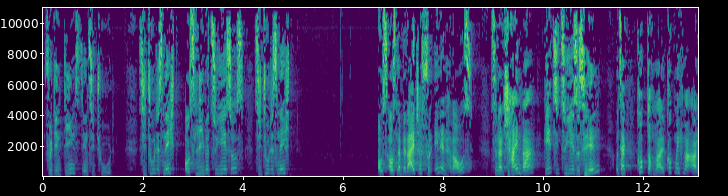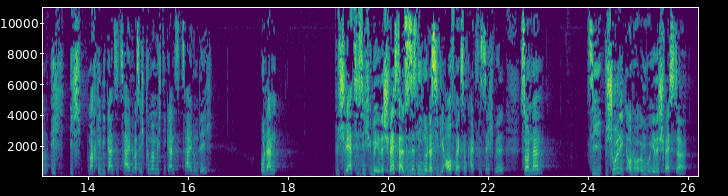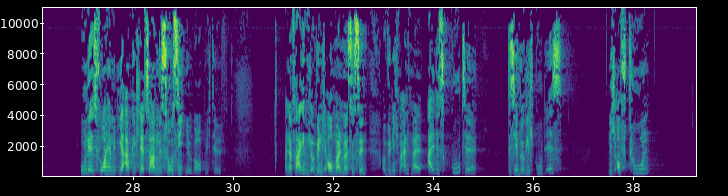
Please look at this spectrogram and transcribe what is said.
für den Dienst, den sie tut. Sie tut es nicht aus Liebe zu Jesus, sie tut es nicht aus, aus einer Bereitschaft von innen heraus, sondern scheinbar geht sie zu Jesus hin und sagt, guck doch mal, guck mich mal an. Ich, ich mache hier die ganze Zeit was. Ich kümmere mich die ganze Zeit um dich. Und dann beschwert sie sich über ihre Schwester. Also es ist nicht nur, dass sie die Aufmerksamkeit für sich will, sondern sie beschuldigt auch noch irgendwo ihre Schwester, ohne es vorher mit ihr abgeklärt zu haben, wieso sie ihr überhaupt nicht hilft. Und dann frage ich mich, ob wir nicht auch manchmal so sind. Ob wir nicht manchmal all das Gute, das hier wirklich gut ist, nicht oft tun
